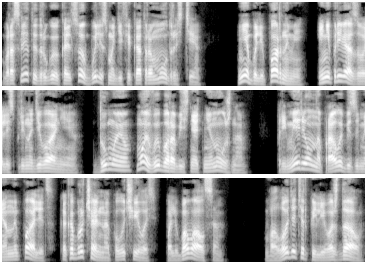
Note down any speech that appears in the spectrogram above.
Браслет и другое кольцо были с модификатором мудрости. Не были парными и не привязывались при надевании. Думаю, мой выбор объяснять не нужно. Примерил на правый безымянный палец, как обручальное получилось, полюбовался. Володя терпеливо ждал.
